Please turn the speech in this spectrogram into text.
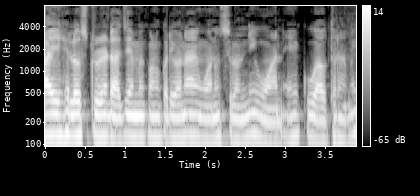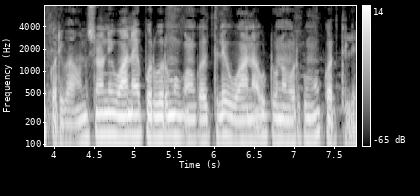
ହାଇ ହ୍ୟାଲୋ ଷ୍ଟୁଡେଣ୍ଟ ଆଜି ଆମେ କ'ଣ କରିବା ନା ଅନୁଶୀଳନୀ ୱାନ୍ ଏ କୁ ଆଉ ଥରେ ଆମେ କରିବା ଅନୁଶୀଳନୀ ୱାନ୍ ଏ ପୂର୍ବରୁ ମୁଁ କ'ଣ କରିଥିଲି ୱାନ୍ ଆଉ ଟୁ ନମ୍ବରକୁ ମୁଁ କରିଥିଲି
